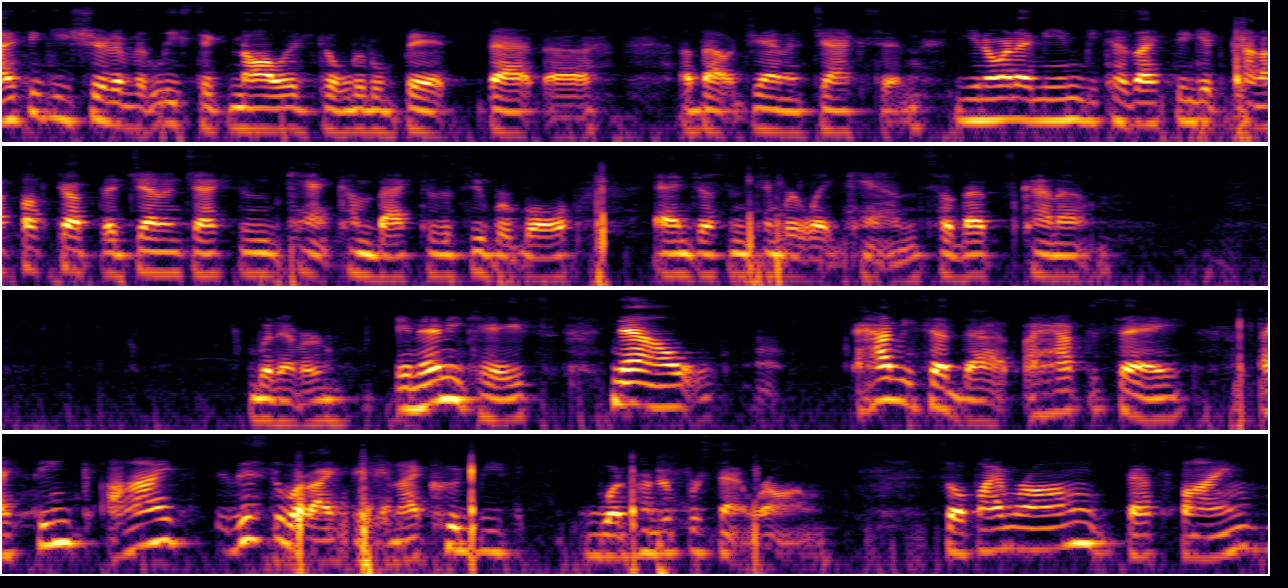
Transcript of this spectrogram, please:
I think he should have at least acknowledged a little bit that uh about Janet Jackson. You know what I mean? Because I think it's kind of fucked up that Janet Jackson can't come back to the Super Bowl and Justin Timberlake can. So that's kind of whatever. In any case, now having said that, I have to say I think I this is what I think and I could be 100% wrong. So if I'm wrong, that's fine.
